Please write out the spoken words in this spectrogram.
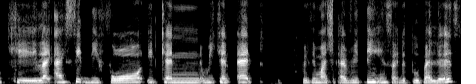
Okay, like I said before, it can we can add pretty much everything inside the two palettes.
